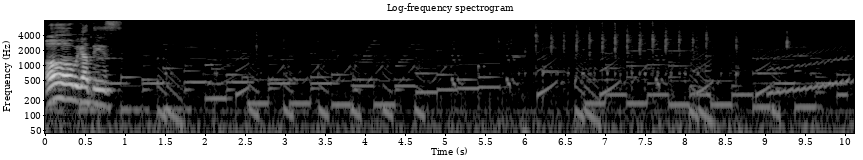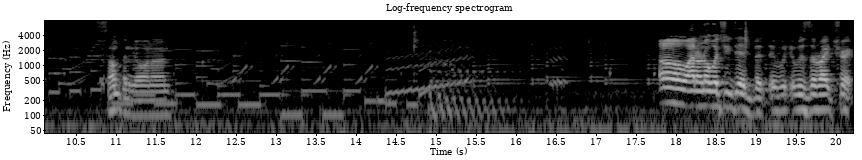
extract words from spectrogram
oh, we got these. Something going on. Oh, I don't know what you did, but it, it was the right trick.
